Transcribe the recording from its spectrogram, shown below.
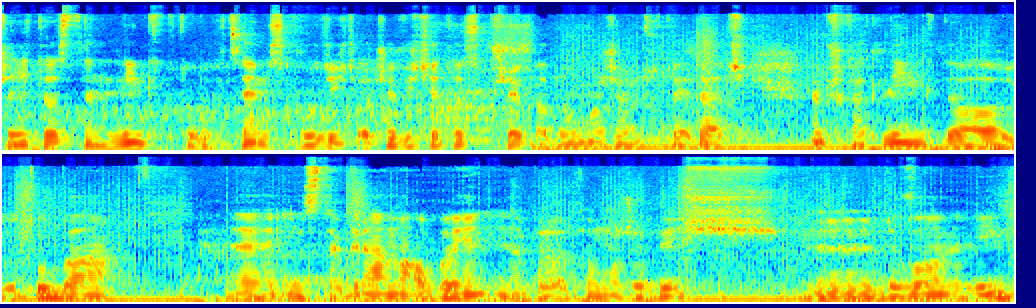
czyli to jest ten link, który chcemy skrócić. Oczywiście to jest przykład, bo możemy tutaj dać na przykład link do YouTube'a, e, Instagrama, obojętnie naprawdę to może być e, dowolny link.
